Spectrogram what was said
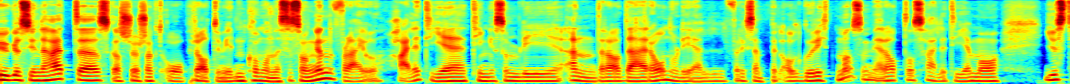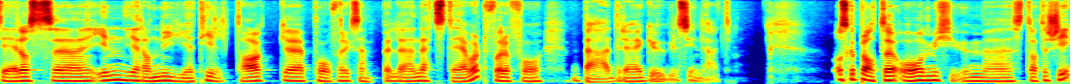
Google-synlighet eh, skal selvsagt òg prate om i den kommende sesongen, for det er jo hele tida ting som blir endra der òg, når det gjelder f.eks. algoritmer, som gjør at oss hele tida må justere oss eh, inn, gjøre nye tiltak eh, på f.eks. nettstedet vårt for å få bedre Google-synlighet. Vi skal prate òg mye om strategi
